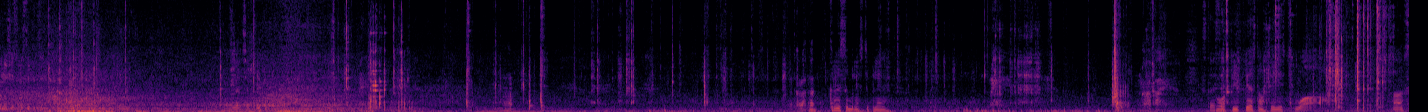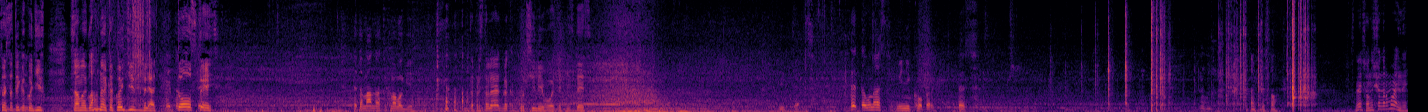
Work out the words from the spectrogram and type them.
оно сейчас рассыпется. Взять все пепел. Аккуратно. Крысы, блин, степление. Опа. О, пипец там все есть. Вау. Стой, смотри, какой диск. Самое главное, какой диск, блядь. Толстый. Это нанотехнологии. Ты представляешь, бля, как крутили его, это пиздец. Пипец. Это у нас мини-копер S. Что там еще достал? Знаешь, он еще нормальный.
